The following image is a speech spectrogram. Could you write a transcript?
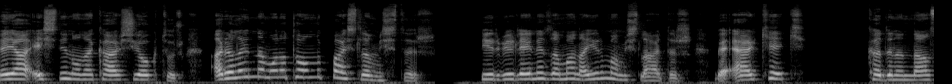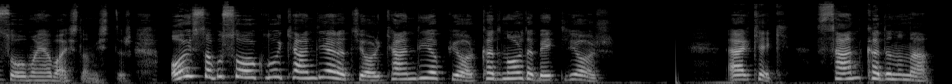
veya eşinin ona karşı yoktur. Aralarında monotonluk başlamıştır. Birbirlerine zaman ayırmamışlardır ve erkek kadınından soğumaya başlamıştır. Oysa bu soğukluğu kendi yaratıyor, kendi yapıyor. Kadın orada bekliyor. Erkek, sen kadınına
